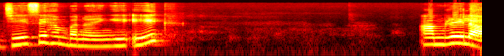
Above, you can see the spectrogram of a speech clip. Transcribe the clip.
जे से हम बनाएँगे एक अम्ब्रेला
